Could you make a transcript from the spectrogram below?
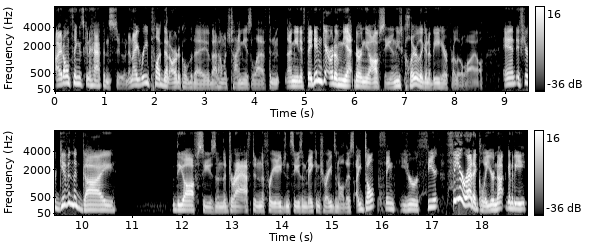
I don't think it's going to happen soon. And I replugged that article today about how much time he has left. And I mean, if they didn't get rid of him yet during the offseason, he's clearly going to be here for a little while. And if you're giving the guy the offseason, the draft, and the free agencies and making trades and all this, I don't think you're the- theoretically you're not going to be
